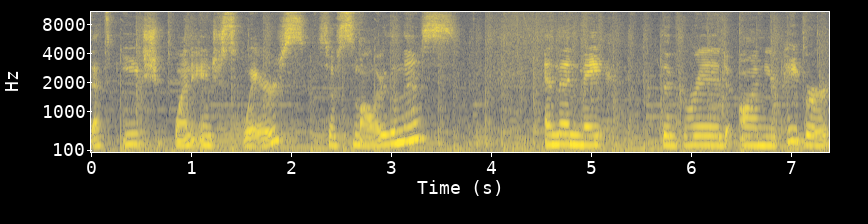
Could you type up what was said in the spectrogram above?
that's each one inch squares, so smaller than this, and then make the grid on your paper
